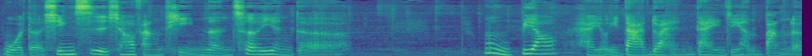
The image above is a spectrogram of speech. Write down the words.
我的新式消防体能测验的目标还有一大段，但已经很棒了。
